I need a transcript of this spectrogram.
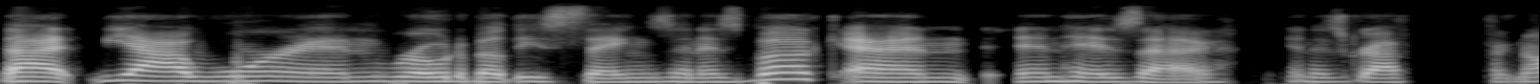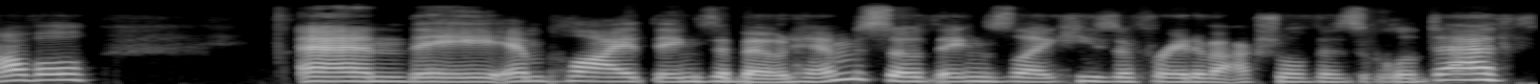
that yeah, Warren wrote about these things in his book and in his uh in his graphic novel, and they imply things about him. So things like he's afraid of actual physical death.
